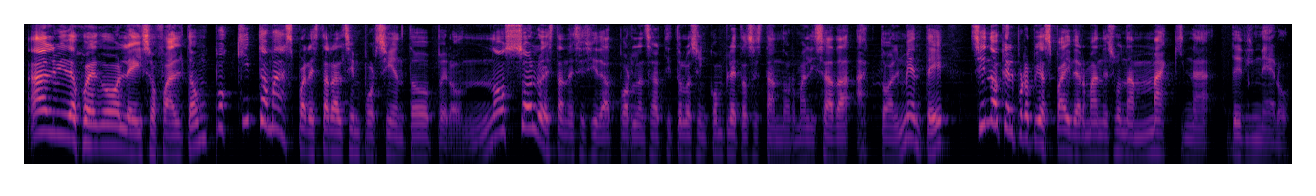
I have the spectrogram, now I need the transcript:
Al videojuego le hizo falta un poquito más para estar al 100%, pero no solo esta necesidad por lanzar títulos incompletos está normalizada actualmente, sino que el propio Spider-Man es una máquina de dinero.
